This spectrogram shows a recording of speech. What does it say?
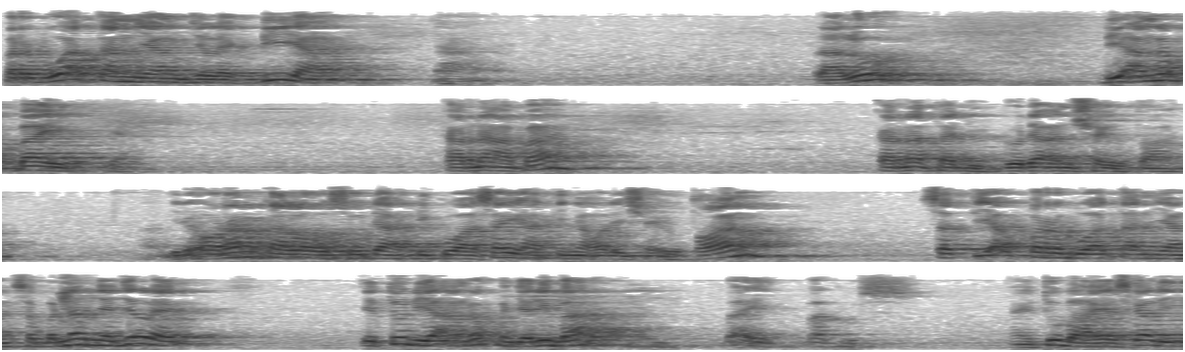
Perbuatan yang jelek dia, nah, lalu dianggap baik. Ya. Karena apa? Karena tadi godaan syaitan. Jadi orang kalau sudah dikuasai hatinya oleh syaitan, setiap perbuatan yang sebenarnya jelek itu dia anggap menjadi baik, bagus. Nah itu bahaya sekali.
